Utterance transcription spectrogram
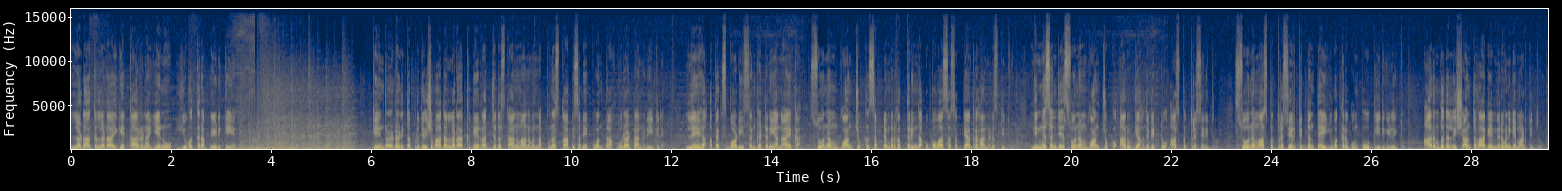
ಲಡಾಖ್ ಲಡಾಯಿಗೆ ಕಾರಣ ಏನು? ಯುವಕರ ಬೇಡಿಕೆ ಏನು? ಕೇಂದ್ರಾಡಳಿತ ಪ್ರದೇಶವಾದ ಲಡಾಖ್ಗೆ ರಾಜ್ಯದ ಸ್ಥಾನಮಾನವನ್ನು ಪುನಃಸ್ಥಾಪಿಸಬೇಕು ಅಂತ ಹೋರಾಟ ನಡೆಯುತ್ತಿದೆ. ಲೇಹ್ ಅಪೆಕ್ಸ್ ಬಾಡಿ ಸಂಘಟನೆಯ ನಾಯಕ ಸೋನಂ ವಾಂಗ್ಚುಕ್ ಸೆಪ್ಟೆಂಬರ್ ಹತ್ತರಿಂದ ಉಪವಾಸ ಸತ್ಯಾಗ್ರಹ ನಡೆಸುತ್ತಿದ್ರು ನಿನ್ನೆ ಸಂಜೆ ಸೋನಂ ವಾಂಗ್ಚುಕ್ ಆರೋಗ್ಯ ಹದಗೆಟ್ಟು ಆಸ್ಪತ್ರೆ ಸೇರಿದ್ರು. ಸೋನಂ ಆಸ್ಪತ್ರೆ ಸೇರ್ತಿದ್ದಂತೆ ಯುವಕರ ಗುಂಪು ಬೀದಿಗಿಳಿಯಿತು. ಆರಂಭದಲ್ಲಿ ಶಾಂತವಾಗೇ ಮೆರವಣಿಗೆ ಮಾಡುತ್ತಿದ್ರು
